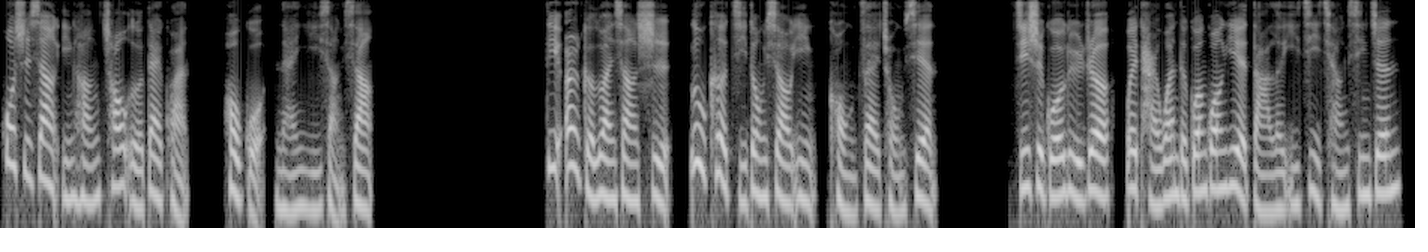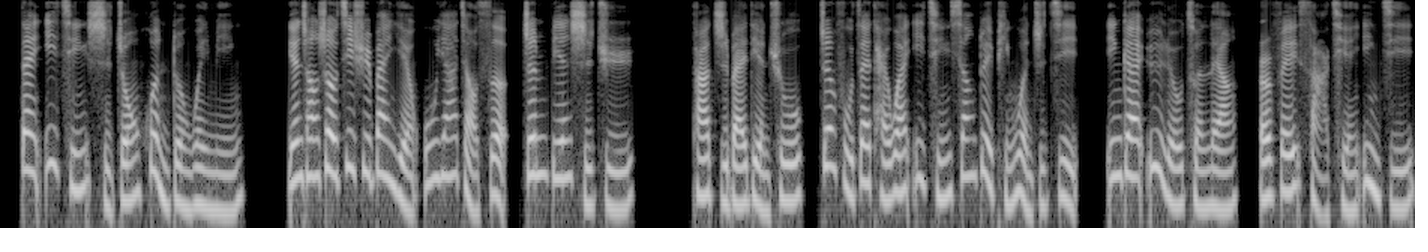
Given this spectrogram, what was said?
或是向银行超额贷款，后果难以想象。第二个乱象是陆客急动效应，恐再重现。即使国旅热为台湾的观光业打了一剂强心针，但疫情始终混沌未明。严长寿继续扮演乌鸦角色，针砭时局。他直白点出，政府在台湾疫情相对平稳之际，应该预留存粮，而非撒钱应急。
